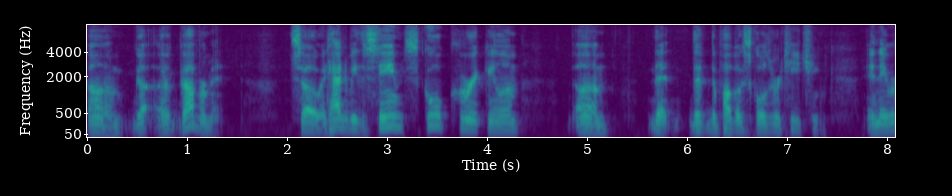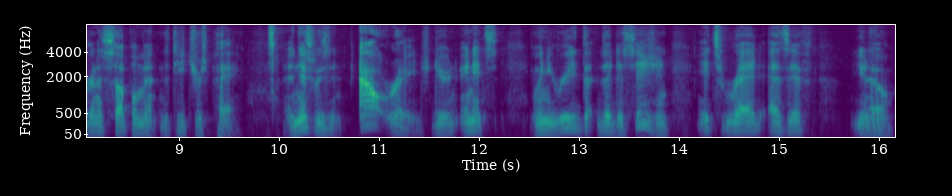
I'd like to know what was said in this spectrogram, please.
um, go- uh, government. So it had to be the same school curriculum um, that the, the public schools were teaching, and they were going to supplement the teachers' pay. And this was an outrage, dude. And it's when you read the, the decision, it's read as if you know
